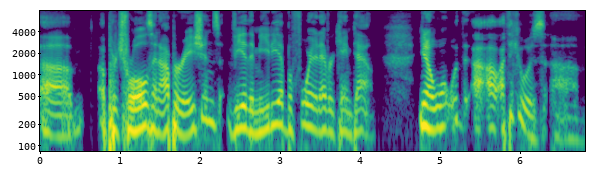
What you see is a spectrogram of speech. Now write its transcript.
uh, uh, patrols and operations via the media before it ever came down. You know, I, I think it was. Um,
